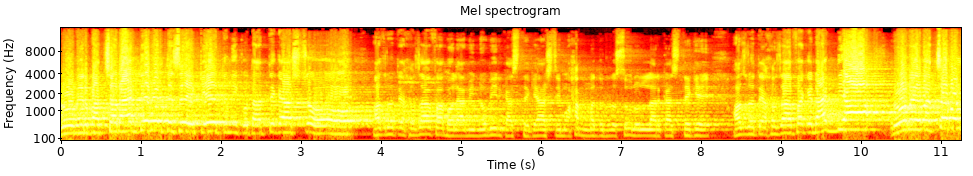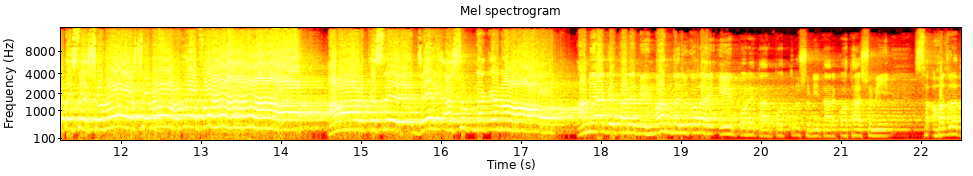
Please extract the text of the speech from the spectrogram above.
রোমের বাচ্চা ডাক দিয়ে বলতেছে, কে তুমি? কোথা থেকে আসছো? হজরতে হজাফা বলে, আমি নবীর কাছ থেকে আসছি, মুহাম্মদুর রাসূলুল্লাহর কাছ থেকে। হজরতে হুজাফাকে ডাক দিয়া রোমের বাচ্চা বলতেছে, শোনো শোনো হুজাফা আমার কাছে যেই আসুক না কেন, আমি আগে তারে মেহমানদারি করাই, এরপরে তার পত্র শুনি, তার কথা শুনি। হজরত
